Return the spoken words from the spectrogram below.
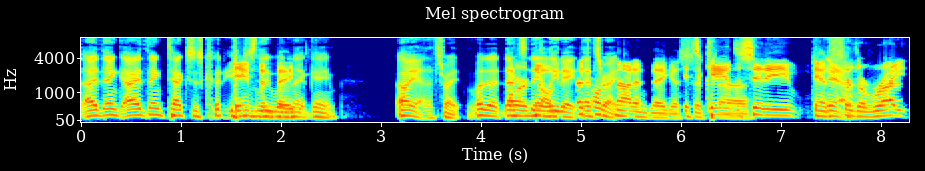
I think. I think Texas could Game's easily win Vegas. that game. Oh yeah, that's right. But uh, that's Or the no, Elite Eight. That's right. Not in Vegas. It's, Kansas uh, City Kansas for the right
